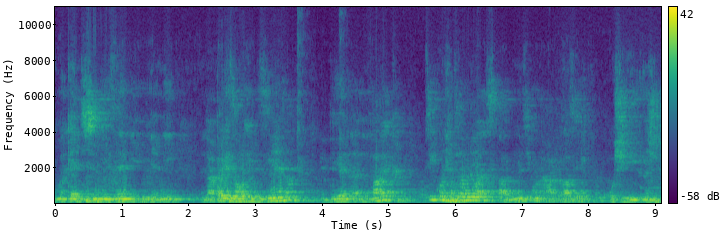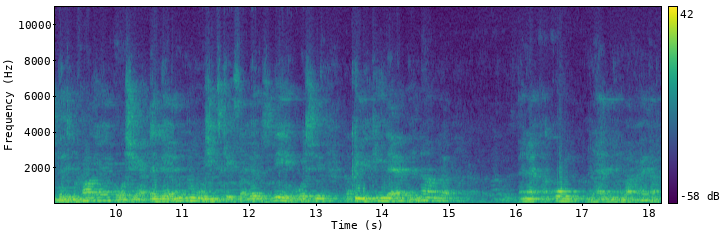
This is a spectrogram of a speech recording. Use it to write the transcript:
وما كانتش الميزاني يعني لا بريزوري مزيانة ديال الفريق. تيكون حتى هو استاد ملي تيكون عارف راسو واش يجدد الفريق واش اللي عنده واش يتكيس على رجليه واش كيلعب هنا أنا أقول من هذا المنبر هذا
